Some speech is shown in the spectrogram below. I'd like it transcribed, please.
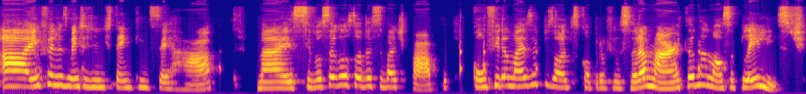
Ah, infelizmente a gente tem que encerrar, mas se você gostou desse bate-papo, confira mais episódios com a professora Marta na nossa playlist.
